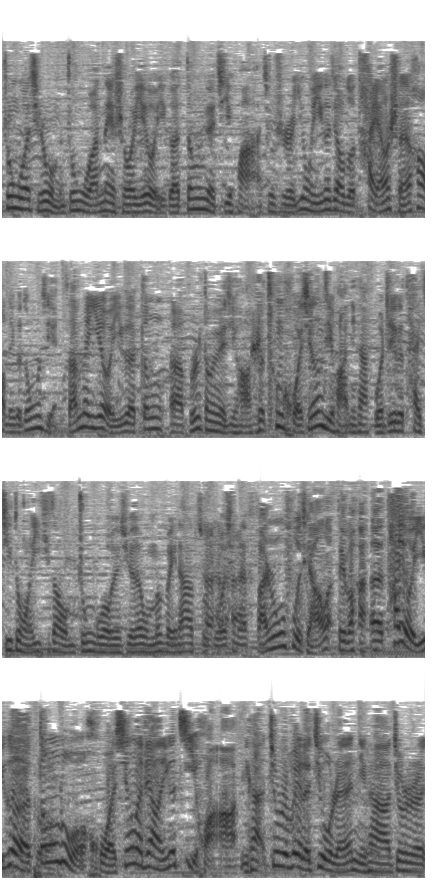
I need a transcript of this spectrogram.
中国其实我们中国那时候也有一个登月计划，就是用一个叫做太阳神号的一个东西。咱们也有一个登呃不是登月计划，是登火星计划。你看我这个太激动了，一提到我们中国，我就觉得我们伟大的祖国现在繁荣富强了，对吧？呃，它有一个登陆火星的这样一个计划啊。你看，就是为了救人。你看啊，就是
